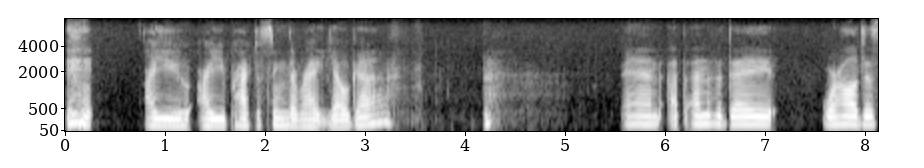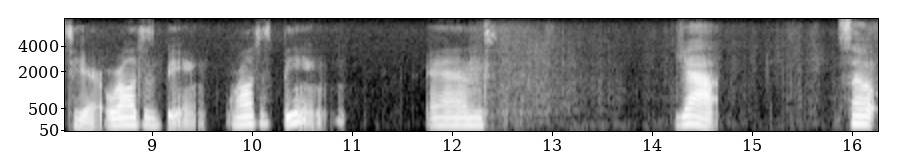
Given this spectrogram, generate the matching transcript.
are you are you practicing the right yoga? and at the end of the day, we're all just here. We're all just being. We're all just being. And yeah. So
